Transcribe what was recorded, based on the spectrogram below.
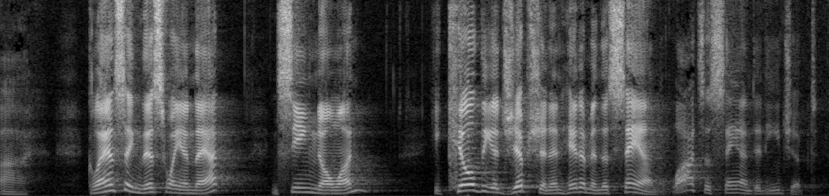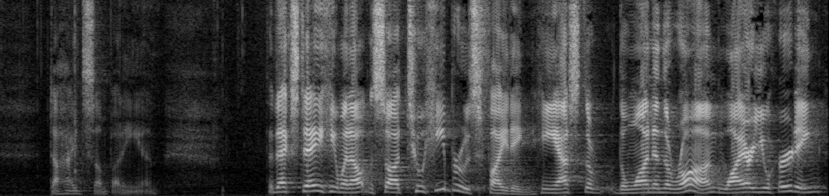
Uh, glancing this way and that, and seeing no one, he killed the Egyptian and hid him in the sand. Lots of sand in Egypt to hide somebody in. The next day, he went out and saw two Hebrews fighting. He asked the, the one in the wrong, Why are you hurting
